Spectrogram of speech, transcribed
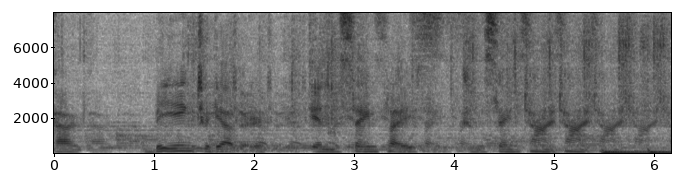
uh, being together in the same place in the same time, time, time, time.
